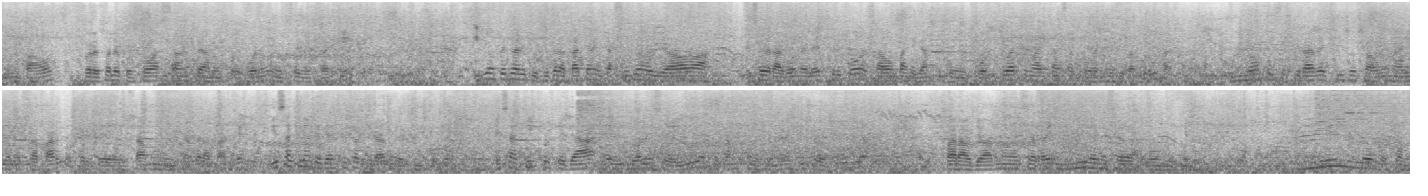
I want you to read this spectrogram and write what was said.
muy bajos, pero eso le costó bastante a nuestro golem, este que está aquí. Y yo empecé a discutir el ataque en el castillo llevaba ese dragón eléctrico, esa bomba gigante que por suerte no alcanza a coger nuestras brujas. No quise tirar hechizos aún ahí en nuestra parte porque estamos iniciando el ataque. Y es aquí donde ya empiezo a tirar los hechizos. Es aquí porque ya el duelo enseguida empezamos con el primer hechizo de furia para llevarnos a ese rey. Miren ese dragón. Miren lo que come.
